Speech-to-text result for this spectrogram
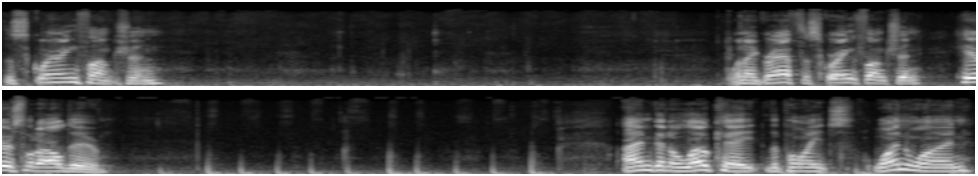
the squaring function, when I graph the squaring function, here's what I'll do. I'm going to locate the points 1, 1,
